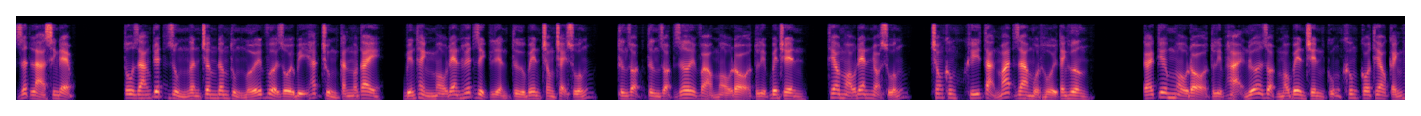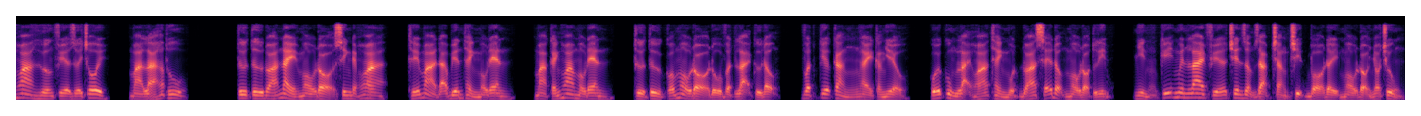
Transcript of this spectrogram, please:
rất là xinh đẹp tô Giáng tuyết dùng ngân châm đâm thủng mới vừa rồi bị hát trùng cắn ngón tay, biến thành màu đen huyết dịch liền từ bên trong chạy xuống, từng giọt từng giọt rơi vào màu đỏ tulip bên trên, theo máu đen nhỏ xuống, trong không khí tản mát ra một hồi tanh hương. Cái tiêm màu đỏ tulip hại nữa giọt máu bên trên cũng không có theo cánh hoa hướng phía dưới trôi, mà là hấp thu. Từ từ đoá này màu đỏ xinh đẹp hoa, thế mà đã biến thành màu đen, mà cánh hoa màu đen, từ từ có màu đỏ đổ vật lại cử động, vật kia càng ngày càng nhiều, cuối cùng lại hóa thành một đoá sẽ động màu đỏ tulip nhìn kỹ nguyên lai phía trên rậm rạp chẳng chịt bỏ đầy màu đỏ nho trùng.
